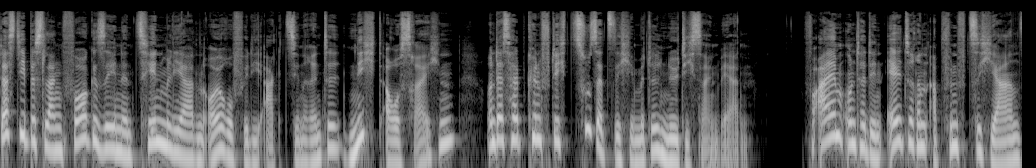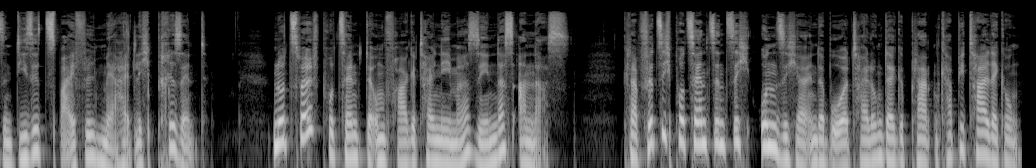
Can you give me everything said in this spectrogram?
dass die bislang vorgesehenen 10 Milliarden Euro für die Aktienrente nicht ausreichen und deshalb künftig zusätzliche Mittel nötig sein werden. Vor allem unter den Älteren ab 50 Jahren sind diese Zweifel mehrheitlich präsent. Nur 12 Prozent der Umfrageteilnehmer sehen das anders. Knapp 40 Prozent sind sich unsicher in der Beurteilung der geplanten Kapitaldeckung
